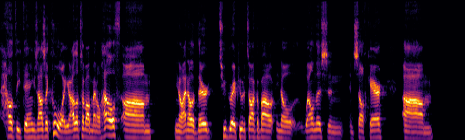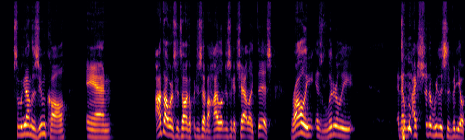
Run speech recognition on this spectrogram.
healthy things. And I was like, cool. You know, I love talking about mental health. Um, you know, I know they're two great people to talk about you know wellness and and self care. Um, so we get on the Zoom call, and I thought we were just gonna talk about just have a high level, just like a chat like this. Rawley is literally and then I should have released the video.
